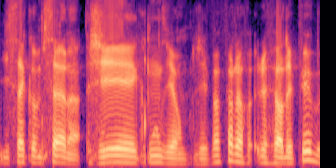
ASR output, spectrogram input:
dis ça comme ça là. J'ai, comment dire, j'ai pas peur de le faire de pub.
